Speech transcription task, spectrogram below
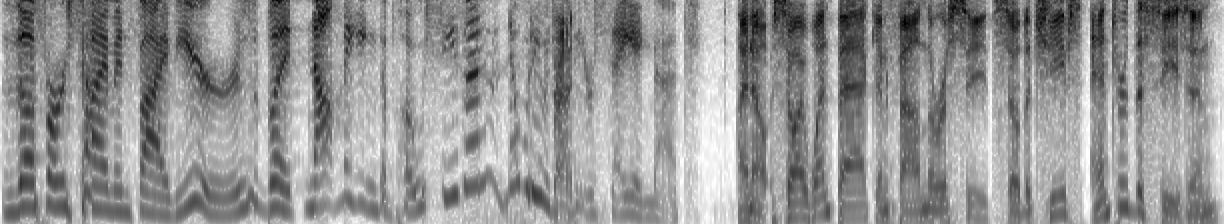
the first time in five years, but not making the postseason? Nobody was out here saying that. I know. So I went back and found the receipts. So the Chiefs entered the season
